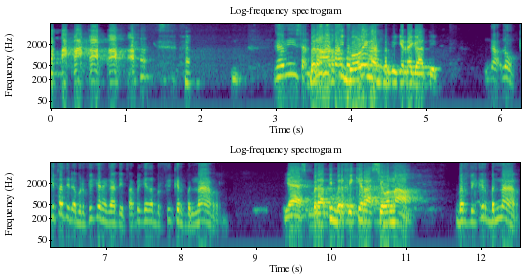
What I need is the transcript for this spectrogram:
Nggak bisa. Berarti boleh nggak berpikir negatif? Nggak, no, kita tidak berpikir negatif, tapi kita berpikir benar. Yes, berarti berpikir rasional. Berpikir benar.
